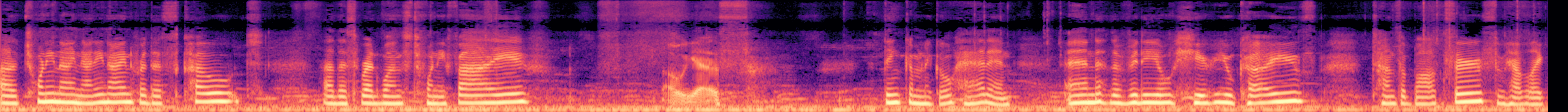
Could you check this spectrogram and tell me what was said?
Uh, $29.99 for this coat. Uh, this red one's 25 Oh yes think I'm gonna go ahead and end the video here, you guys. Tons of boxers. We have like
